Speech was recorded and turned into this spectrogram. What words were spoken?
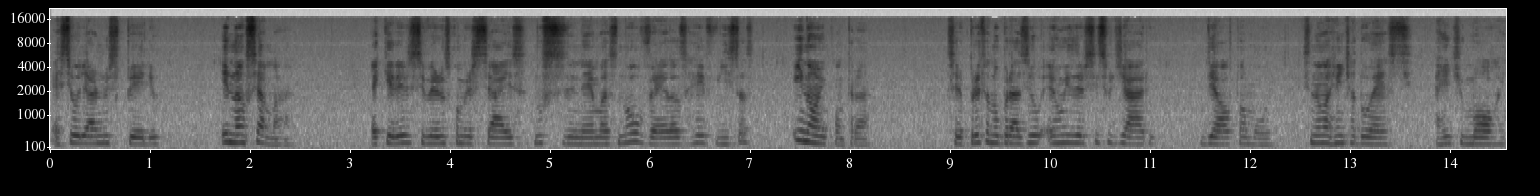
é se olhar no espelho e não se amar. É querer se ver nos comerciais, nos cinemas, novelas, revistas e não encontrar. Ser preta no Brasil é um exercício diário de alto amor. Senão a gente adoece, a gente morre.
